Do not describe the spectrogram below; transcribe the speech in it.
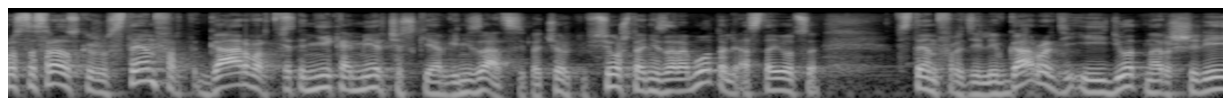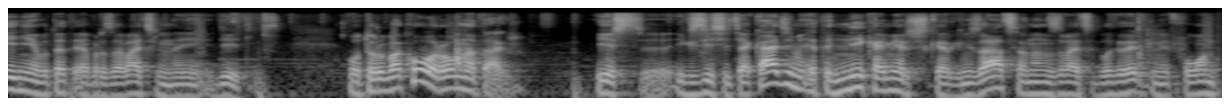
Просто сразу скажу, Стэнфорд, Гарвард — это не коммерческие организации, подчеркиваю. Все, что они заработали, остается в Стэнфорде или в Гарварде и идет на расширение вот этой образовательной деятельности. Вот у Рубакова ровно так же. Есть X10 Academy, это не коммерческая организация, она называется благотворительный фонд,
